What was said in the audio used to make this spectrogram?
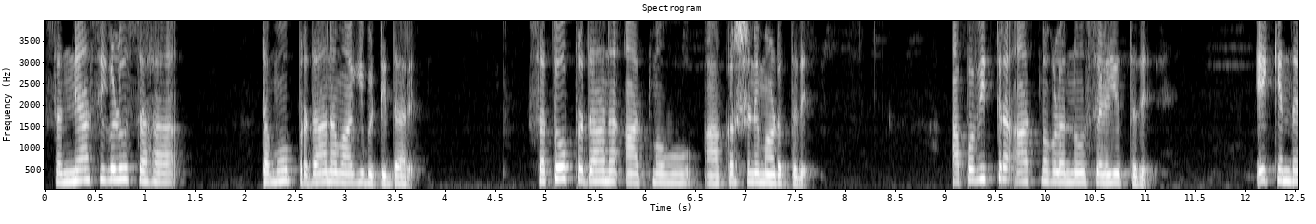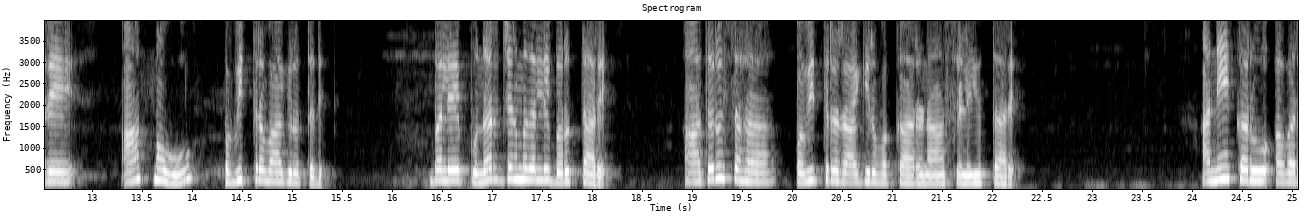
ಸನ್ಯಾಸಿಗಳೂ ಸಹ ತಮೋಪ್ರಧಾನವಾಗಿ ಬಿಟ್ಟಿದ್ದಾರೆ. ಸತೋಪ್ರಧಾನ ಆತ್ಮವು ಆಕರ್ಷಣೆ ಮಾಡುತ್ತದೆ. ಅಪವಿತ್ರ ಆತ್ಮಗಳನ್ನು ಸೆಳೆಯುತ್ತದೆ. ಏಕೆಂದರೆ ಆತ್ಮವು ಪವಿತ್ರವಾಗಿರುತ್ತದೆ. ಬಲೆ ಪುನರ್ಜನ್ಮದಲ್ಲಿ ಬರುತ್ತಾರೆ. ಆದರೂ ಸಹ ಪವಿತ್ರರಾಗಿರುವ ಕಾರಣ ಸೆಳೆಯುತ್ತಾರೆ. ಅನೇಕರು ಅವರ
